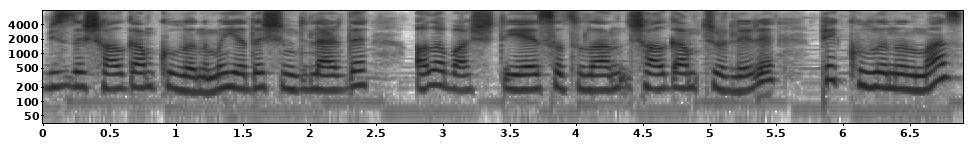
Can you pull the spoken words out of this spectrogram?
Bizde şalgam kullanımı ya da şimdilerde alabaş diye satılan şalgam türleri pek kullanılmaz.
